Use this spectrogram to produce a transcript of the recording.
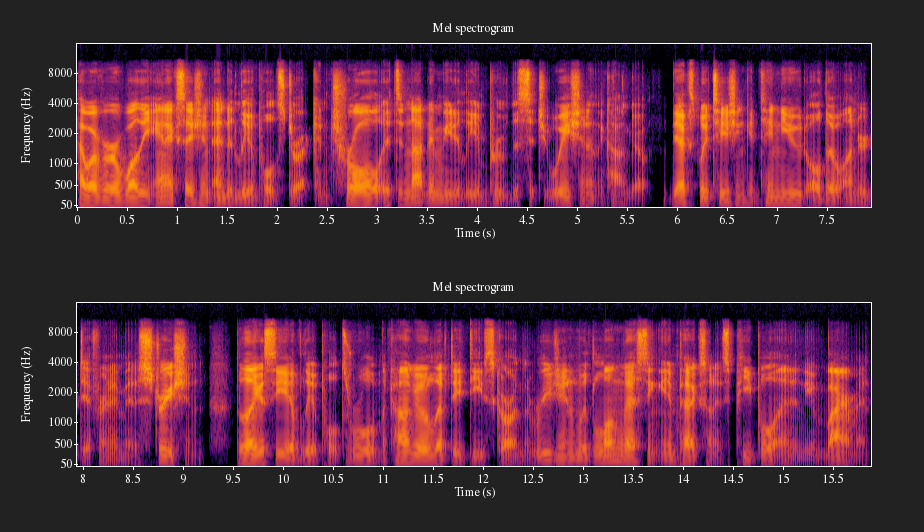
However, while the annexation ended Leopold's direct control, it did not immediately improve the situation in the Congo. The exploitation continued, although under different administration. The legacy of Leopold's rule in the Congo left a deep scar in the region, with long lasting impacts on its people and in the environment.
